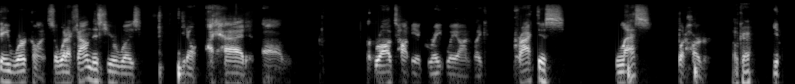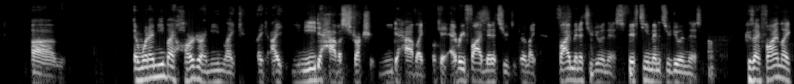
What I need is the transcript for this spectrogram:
they work on. So what i found this year was you know i had um, rob taught me a great way on like practice less but harder. Okay. um and what i mean by harder i mean like like i you need to have a structure. You need to have like okay every five minutes you're or like five minutes you're doing this 15 minutes you're doing this because i find like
